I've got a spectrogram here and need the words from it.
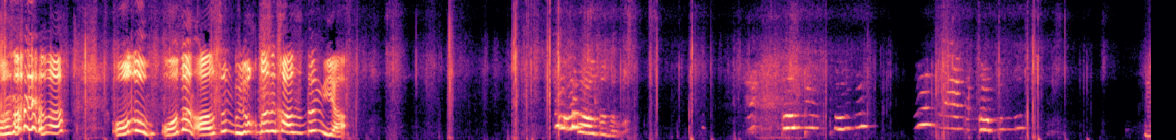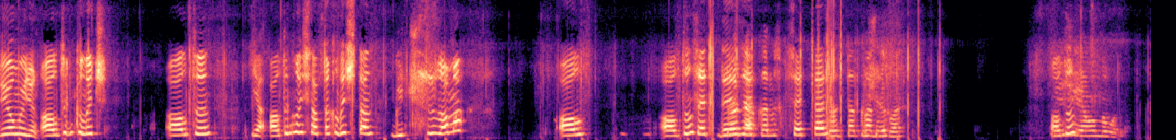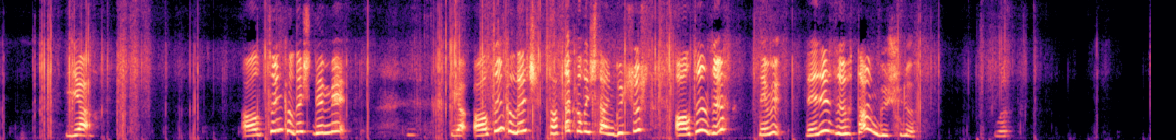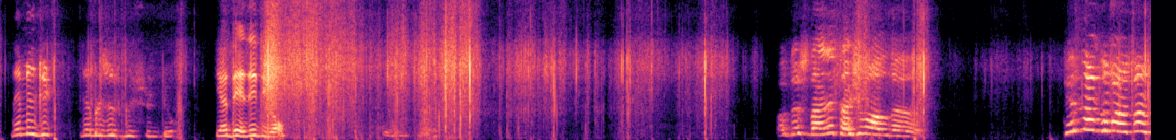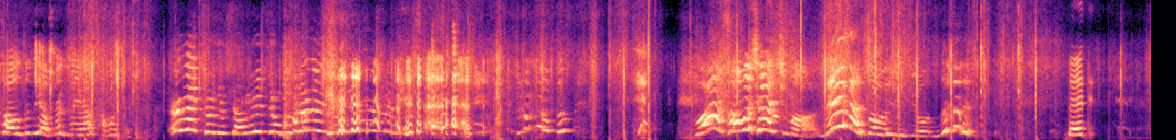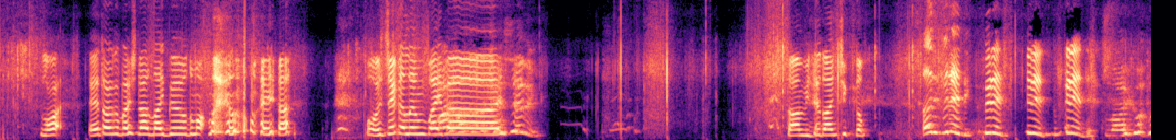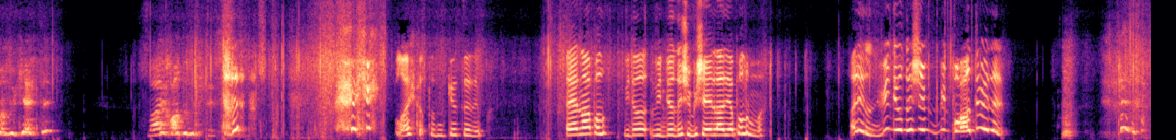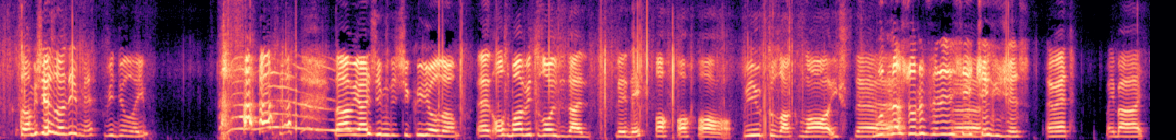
Bana ne lan? Oğlum oradan altın blokları kazdım ya. Çok aldın mı? Ne yapıyorsun öyle? Ben yedim ben bunu. Biliyor muydun? Altın kılıç altın ya altın kılıç tahta kılıçtan güçsüz ama al altın set 4 deniz dakikanız, setten 4 dakikanız var. altın şey anlamadım. ya altın kılıç demi ya altın kılıç tahta kılıçtan güçsüz altın zırh demi deniz zırhtan güçlü. Demir güç, demir zırh güçsüz diyor. Ya deri diyorum. Otuz tane taşım aldı. Kesin Hamza bana saldırı yapacak veya savaş açacak. Evet çocuk sen videomu Vay savaş açma. Ne hemen savaş açıyorsun? Evet. La- Evet arkadaşlar like ve yorum atmayı unutmayın. Hoşçakalın bay bay. Keserim. Tamam videodan çıktım. Hadi Freddy, Freddy, Freddy, Freddy. Like atanı kesin. Like atanı kesin. like atın keselim. E ne yapalım? Video video dışı bir şeyler yapalım mı? Hadi video dışı bir parti verelim. Sana bir şey söyleyeyim mi? Videodayım. tamam ya şimdi çıkıyorum. Evet Osman bir troll düzenledik. Ha ha ha. Büyük tuzaklar işte. Bundan sonra şey Ee, çekeceğiz. Evet. Bay bay.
